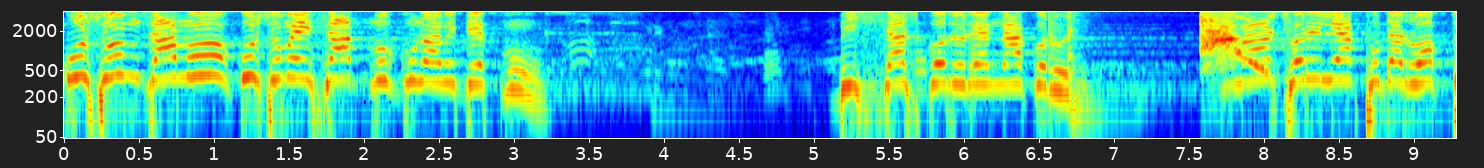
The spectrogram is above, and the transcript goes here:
কুসুম জামু কুসুম এই সাত মুখ গুণ আমি দেখমু বিশ্বাস করুন না করুন আমার শরীরে এক ফুটা রক্ত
